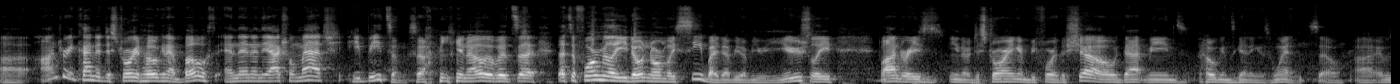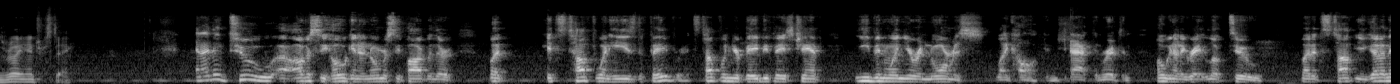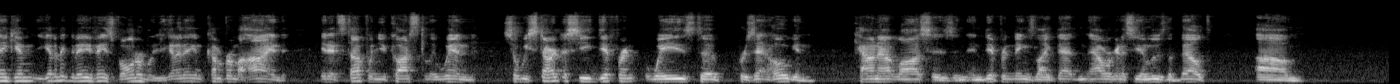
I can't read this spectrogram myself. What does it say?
Uh, Andre kind of destroyed Hogan at both, and then in the actual match, he beats him. So you know, it's a that's a formula you don't normally see by WWE. Usually, if Andre's you know destroying him before the show, that means Hogan's getting his win. So uh, it was really interesting. And I think too, uh, obviously Hogan enormously popular, but it's tough when he's the favorite. It's tough when you're babyface champ even when you're enormous like Hulk and jacked and ripped. And Hogan had a great look too, but it's tough. You got to make him. You got to make the babyface vulnerable. You got to make him come from behind. And it's tough when you constantly win. So we start to see different ways to present Hogan, count out losses and, and different things like that. And now we're going to see him lose the belt. Um,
